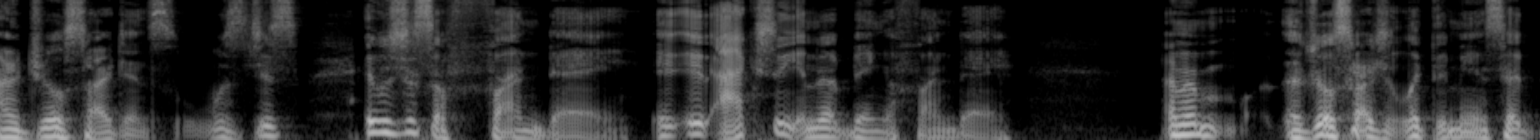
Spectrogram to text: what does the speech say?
our drill sergeants was just, it was just a fun day. It, it actually ended up being a fun day. I remember the drill sergeant looked at me and said,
